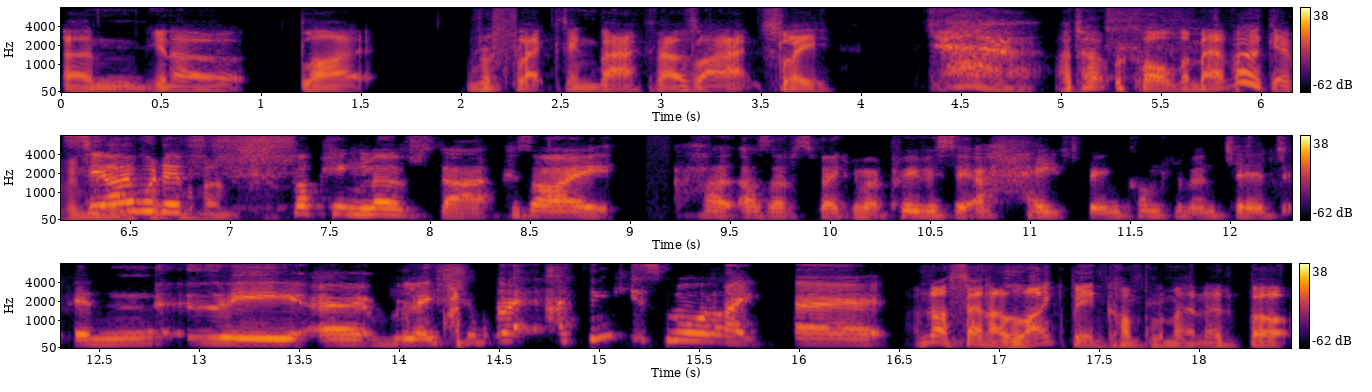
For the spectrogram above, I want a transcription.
and, Mm. you know, like reflecting back that I was like, actually, yeah, I don't recall them ever giving See, I would have fucking loved that because I, as I've spoken about previously, I hate being complimented in the uh, relationship. But I think it's more like, uh, I'm not saying I like being complimented, but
